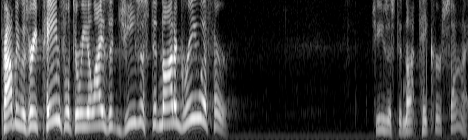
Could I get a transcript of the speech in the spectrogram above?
Probably was very painful to realize that Jesus did not agree with her. Jesus did not take her side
